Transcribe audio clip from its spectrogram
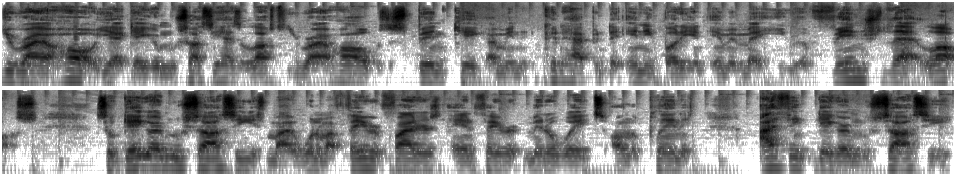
Uriah Hall, yeah, Gegard Mousasi has a loss to Uriah Hall. It was a spin kick. I mean, it could happen to anybody in MMA. He avenged that loss. So Gegard Mousasi is my one of my favorite fighters and favorite middleweights on the planet. I think Gegard Mousasi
